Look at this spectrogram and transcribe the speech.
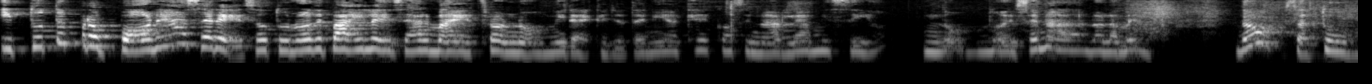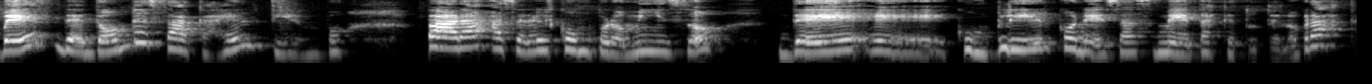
y tú te propones hacer eso, tú no vas y le dices al maestro, no, mira, es que yo tenía que cocinarle a mis hijos. No, no hice nada, lo lamento. No, o sea, tú ves de dónde sacas el tiempo para hacer el compromiso de eh, cumplir con esas metas que tú te lograste.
